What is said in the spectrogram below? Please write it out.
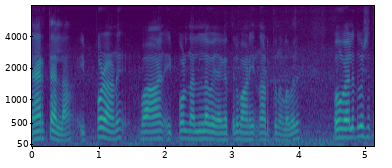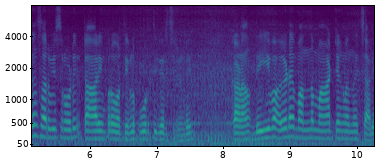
നേരത്തെ അല്ല ഇപ്പോഴാണ് വാ ഇപ്പോൾ നല്ല വേഗത്തിൽ വാണി നടക്കുന്നുള്ളത്. ഇപ്പോൾ വലതുവശത്തെ സർവീസ് റോഡ് ടാറിംഗ് പ്രവർത്തികൾ പൂർത്തീകരിച്ചിട്ടുണ്ട്. കാണാം. ദൈവ ഇവിടെ വന്ന മാറ്റങ്ങളെന്ന് വെച്ചാൽ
